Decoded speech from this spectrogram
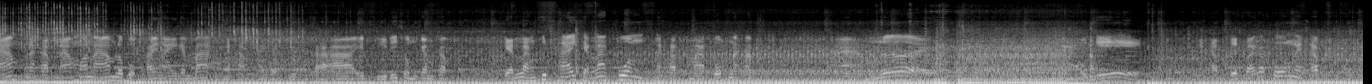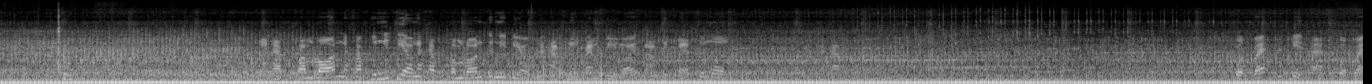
น้ำนะครับน้ำหม้อน้ำระบบภายในกันบ้างนะครับให้กับลูกค้าเอฟได้ชมกันครับ แขนหลังชุดท้ายแขนลากพ่วงนะครับ มาครบนะครับอ่าเลยโอเคนะครับเปิดฝากระโปรงนะครับ นะ ความร้อนนะครับขึ้นนิดเดียวนะครับ ความร้อนขึ้นนิดเดียวนะครับ1,438ชั่วโมงนะครับกดไว้สังเกตค่ะกดไว้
